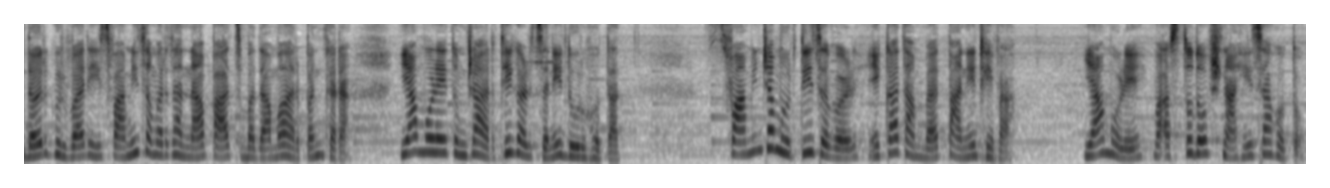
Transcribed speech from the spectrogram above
दर गुरुवारी स्वामी समर्थांना पाच बदामं अर्पण करा. यामुळे तुमच्या आर्थिक अडचणी दूर होतात. स्वामींच्या मूर्तीजवळ एका तांब्यात पाणी ठेवा. यामुळे वास्तुदोष नाहीसा होतो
